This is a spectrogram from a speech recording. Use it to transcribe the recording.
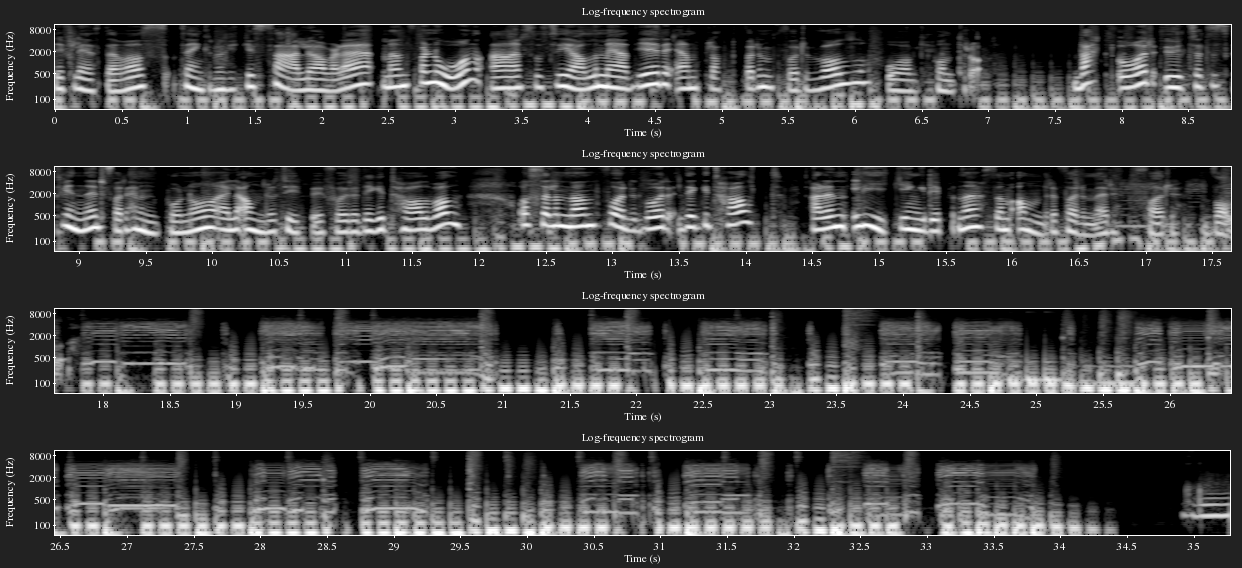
De fleste av oss tenker nok ikke særlig over det, men for noen er sosiale medier en plattform for vold og kontroll. Hvert år utsettes kvinner for hevnporno eller andre typer for digital vold, og selv om den foregår digitalt, er den like inngripende som andre former for vold.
